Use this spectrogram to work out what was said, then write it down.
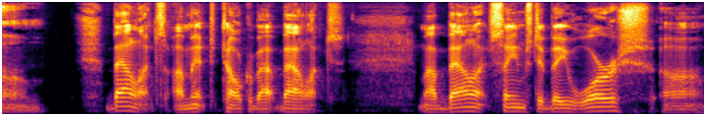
Um, balance. I meant to talk about balance. My balance seems to be worse. Uh,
